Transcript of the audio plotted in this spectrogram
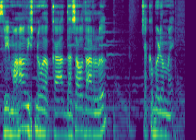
శ్రీ మహావిష్ణువు యొక్క దశావతారాలు చెక్కబడి ఉన్నాయి.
